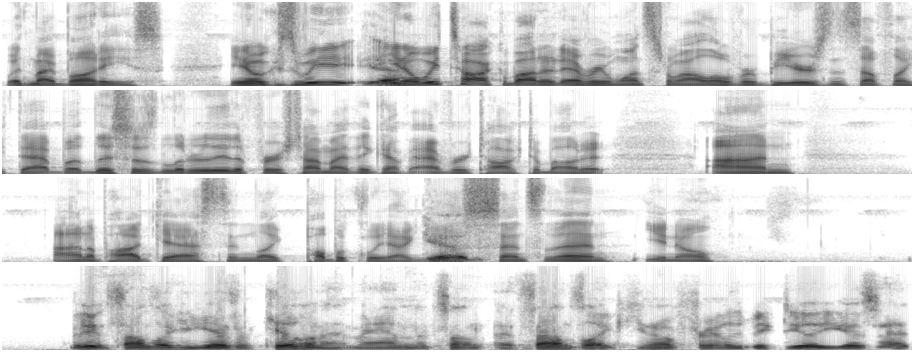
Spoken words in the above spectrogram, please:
with my buddies. You know, cuz we Yeah. you know, we talk about it every once in a while over beers and stuff like that, but this is literally the first time I think I've ever talked about it on on a podcast and like publicly, I guess, Good. since then, you know. Dude, it sounds like you guys are killing it, man. It sounds it sounds like you know fairly big deal. You guys had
